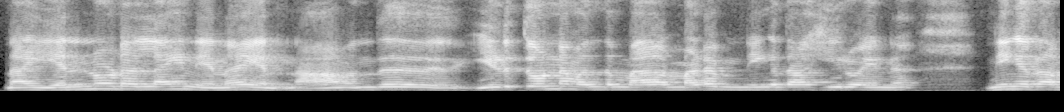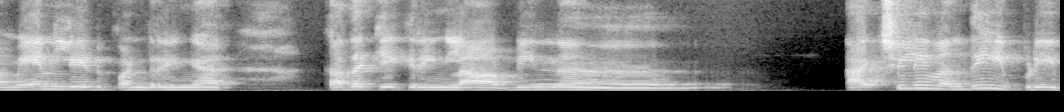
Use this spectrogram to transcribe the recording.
நான் என்னோட லைன் ஏன்னா என்- நான் வந்து எடுத்தோடனே வந்து மேடம் நீங்க தான் ஹீரோயின் நீங்க தான் மெயின் லீடு பண்றீங்க. கதை கேட்குறீங்களா அப்படின்னு ஆக்சுவலி வந்து இப்படி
